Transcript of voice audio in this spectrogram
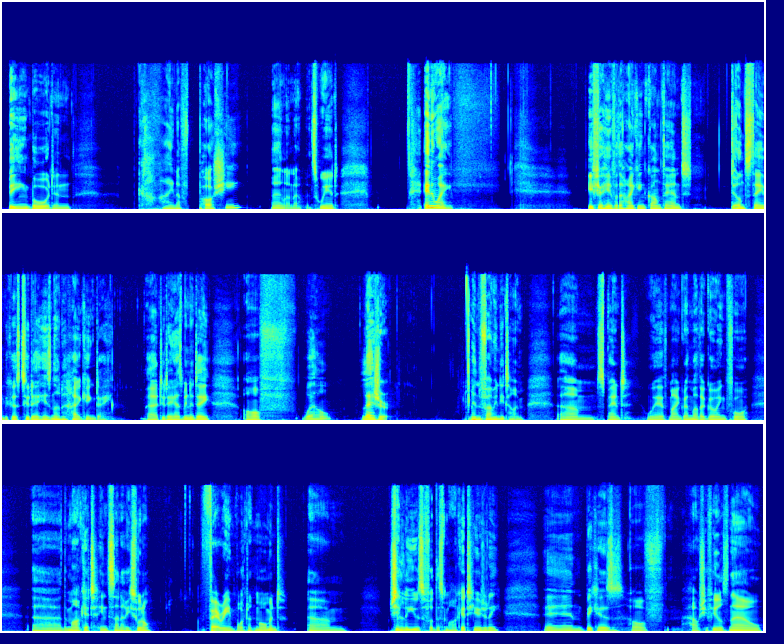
being bored and kind of pushy. I don't know, it's weird. Anyway, if you're here for the hiking content, don't stay because today is not a hiking day. Uh, today has been a day of, well, leisure and family time um, spent with my grandmother going for uh, the market in Saint-Lary-Soulan. Very important moment. Um, she leaves for this market usually, and because of how she feels now,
